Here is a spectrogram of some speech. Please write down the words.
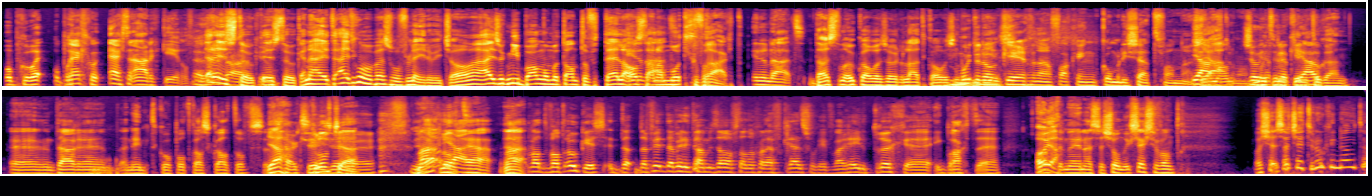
op, oprecht gewoon echt een aardige kerel. Ja, dat is het ook, dat is het ook. En hij, hij heeft gewoon best wel verleden, weet je wel. Hij is ook niet bang om het dan te vertellen als het aan hem wordt gevraagd. Inderdaad. Dat is dan ook wel weer zo, dat laat ik al We zien. moeten hoe nog een keer naar een fucking comedy set van. uh, Ja, man. Zo moeten we een keer ja, naartoe ook. gaan. Eh, daar, eh, daar neemt de core podcast kant op. Ja, ik klopt, ja. eh, maar klopt. ja, ja. Maar Ja. Wat, wat ook is, da- daar, vind, daar wil ik daar mezelf dan nog wel even credits voor geven. Wij reden terug. eh, ik bracht, eh bracht ja. hem mee naar het station. Ik zeg ze van... Was jij, zat jij toen ook in de auto?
